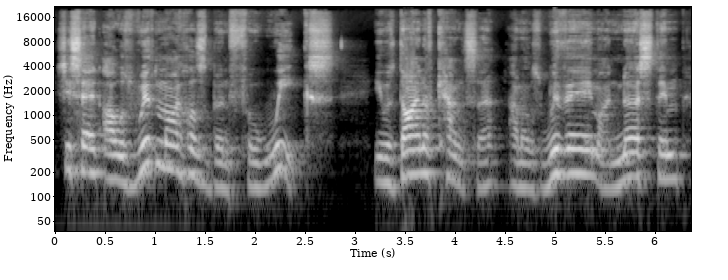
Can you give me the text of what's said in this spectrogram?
She said, I was with my husband for weeks. He was dying of cancer, and I was with him, I nursed him,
